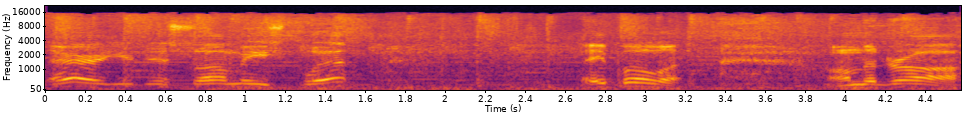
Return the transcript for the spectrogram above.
There, you just saw me split a bullet on the draw.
